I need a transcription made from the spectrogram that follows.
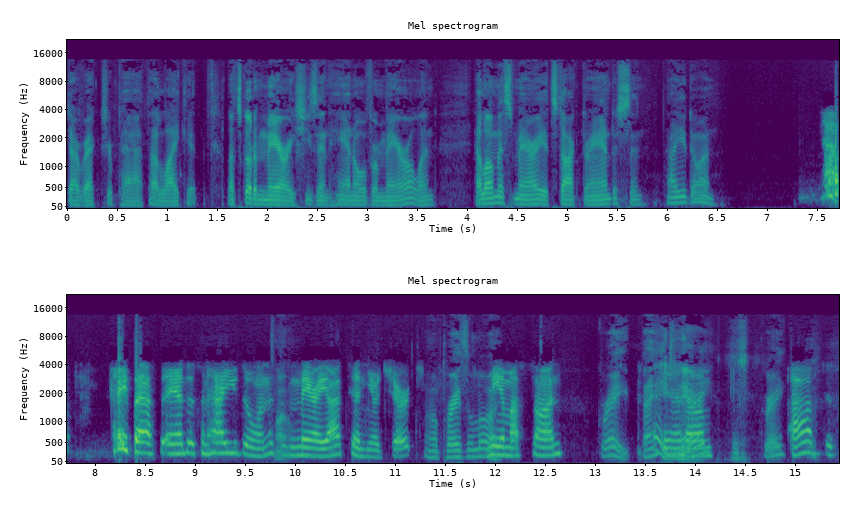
direct your path. I like it. Let's go to Mary. She's in Hanover, Maryland. Hello, Miss Mary. It's Dr. Anderson. How you doing? Hey, Pastor Anderson, how you doing? This is Mary. I attend your church. Oh, praise the Lord. Me and my son. Great. Thank you, Mary. um, great. I've just,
